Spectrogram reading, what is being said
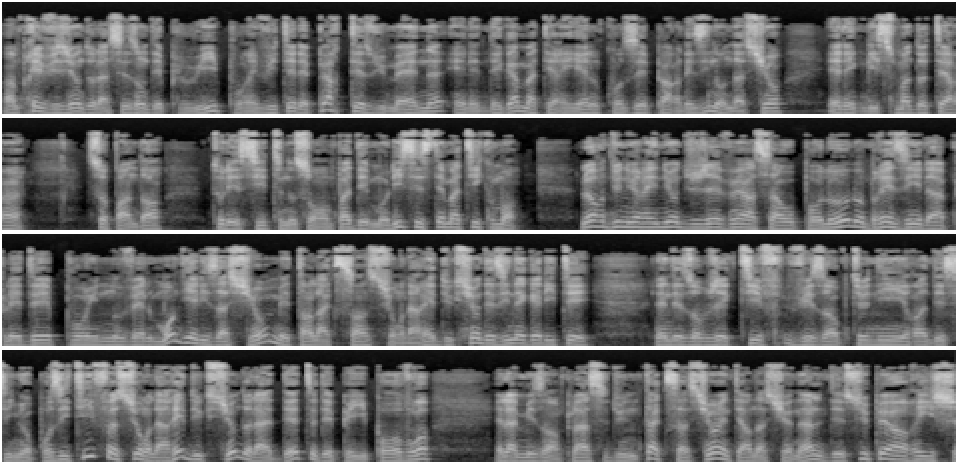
en prévision de la saison des pluies pour éviter les pertes humaines et les dégâts matériels causés par les inondations et les glissements de terrain. Cependant, tous les sites ne seront pas démolis systématiquement. Lors d'une réunion du G20 à Sao Paulo, le Brésil a plaidé pour une nouvelle mondialisation mettant l'accent sur la réduction des inégalités. L'un des objectifs vise à obtenir des signaux positifs sur la réduction de la dette des pays pauvres et la mise en place d'une taxation internationale des super riches.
